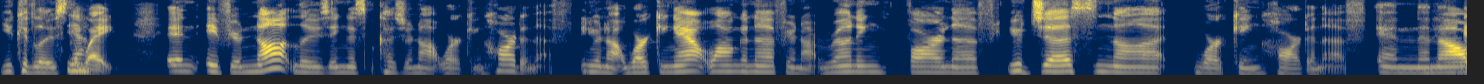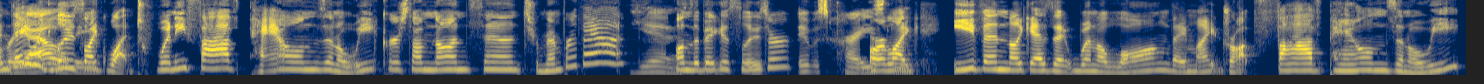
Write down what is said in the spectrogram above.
you could lose the Yeah. weight, and if you're not losing, it's because you're not working hard enough. You're not working out long enough, you're not running far enough, you're just not working hard enough, and in all And they would lose like what, 25 pounds in a week or some nonsense. Remember that Yes, on The Biggest Loser? it was crazy. Or like even like as it went along, they might drop five pounds in a week.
